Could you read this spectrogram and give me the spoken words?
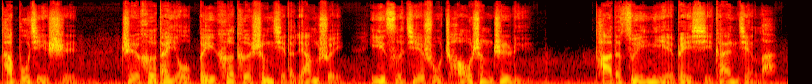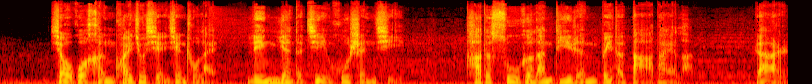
他不进食，只喝带有贝克特圣血的凉水，以此结束朝圣之旅。他的罪孽被洗干净了，效果很快就显现出来，灵验的近乎神奇。他的苏格兰敌人被他打败了，然而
